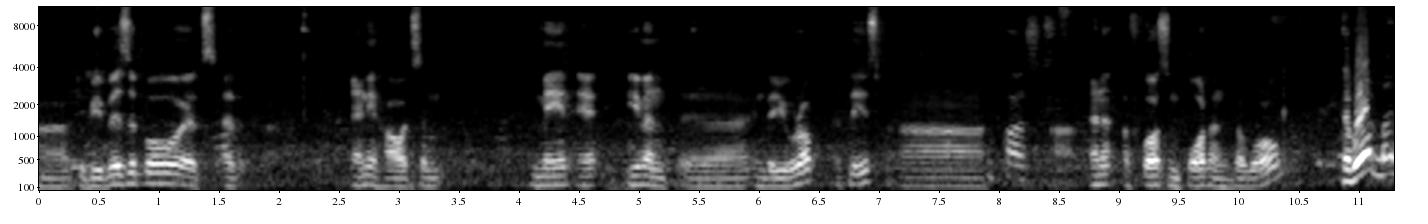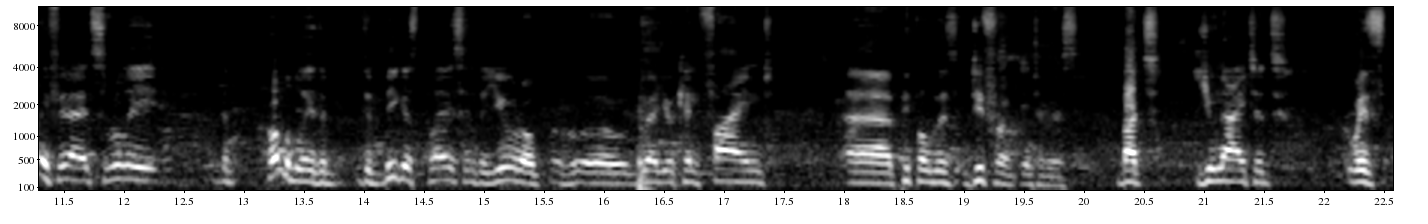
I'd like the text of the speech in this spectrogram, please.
uh, to be visible. It's uh, anyhow it's a main e- event uh, in the Europe at least, uh, Of course. uh, and uh, of course important in the world. The World Money Fair, it's really the, probably the, the biggest place in the Europe uh, where you can find uh, people with different interests, but united with uh,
